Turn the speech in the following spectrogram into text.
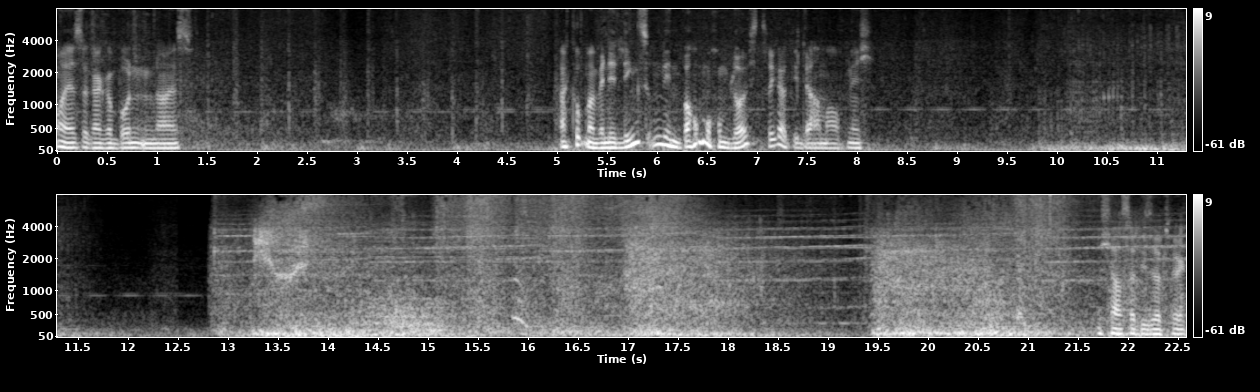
Oh, er ist sogar gebunden. Nice. Ach, guck mal, wenn du links um den Baum rumläufst, triggert die Dame auch nicht. Ich hasse dieser Trick.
